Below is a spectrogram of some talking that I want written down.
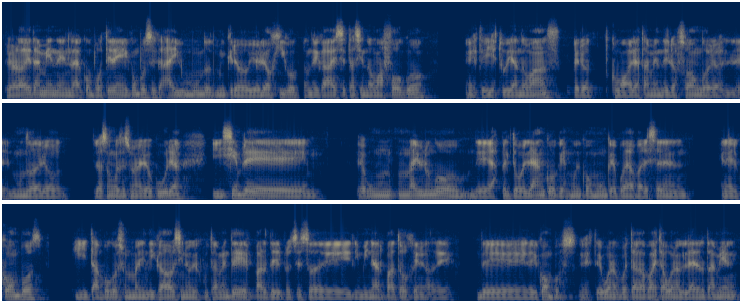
pero la verdad que también en la compostera y en el compost hay un mundo microbiológico donde cada vez se está haciendo más foco este, y estudiando más, pero como hablas también de los hongos, el mundo de, los hongos es una locura y siempre eh, hay un hongo de aspecto blanco que es muy común que pueda aparecer en, en el compost y tampoco es un mal indicador, sino que justamente es parte del proceso de eliminar patógenos de, del compost. Este, bueno, pues está capaz está bueno aclarar también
